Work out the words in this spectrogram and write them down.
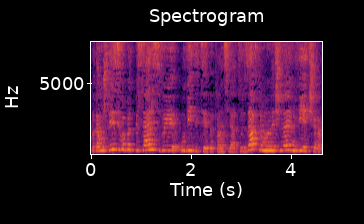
потому что если вы подписались, вы увидите эту трансляцию. Завтра мы начинаем вечером.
